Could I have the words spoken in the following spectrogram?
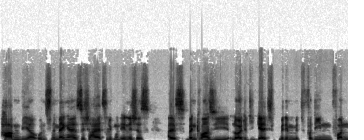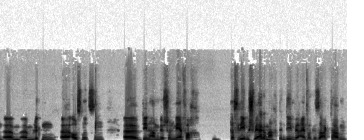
haben wir uns eine Menge Sicherheitslücken und ähnliches als wenn quasi Leute, die Geld mit dem mit Verdienen von ähm, ähm, Lücken äh, ausnutzen, äh, den haben wir schon mehrfach das Leben schwer gemacht, indem wir einfach gesagt haben,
